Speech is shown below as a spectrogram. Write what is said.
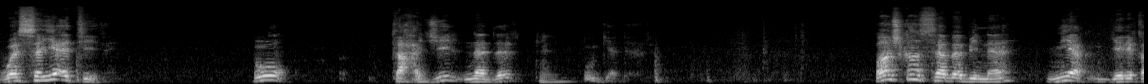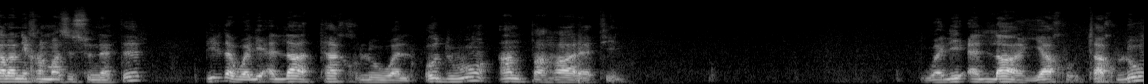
Ve seyeti bu tahcil nedir? Bu gelir. Başka sebebi ne? Niye geri kalan yıkanması sünnettir? Bir de veliella tahlu vel udvu an taharetin. Veliella yahu tahlu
